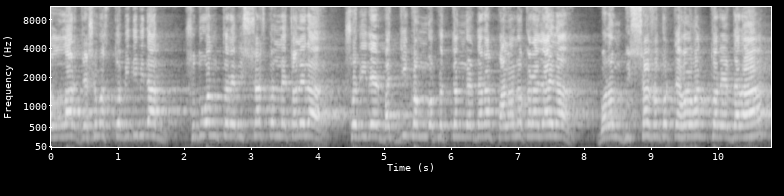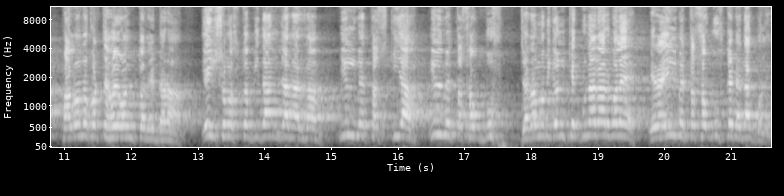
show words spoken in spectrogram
আল্লাহর যে সমস্ত বিধিবিধান শুধু অন্তরে বিশ্বাস করলে চলে না, শরীরের বাহ্যিক অঙ্গ প্রত্যঙ্গের দ্বারা পালনও করা যায় না। বরং বিশ্বাসও করতে হয় অন্তরের দ্বারা, পালনও করতে হয় অন্তরের দ্বারা। এই সমস্ত বিধান জানার নাম ইলমে তাস্কিয়া, ইলমে তাসাউফ। যারা নবীগণকে গুনাগার বলে, এরা ইলমে তাসাউফকে বেদাত বলে।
